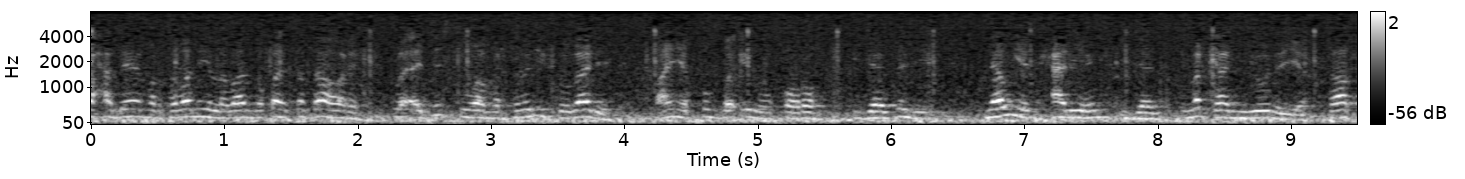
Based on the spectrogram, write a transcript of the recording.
waxa dee martabadii labaad noqonaysa taa hore waa ajastu waa martabadii koobaade faan yakuda inuu qoro ijaazadii. Naawiyan xaal yahay mid ijaaza markaa niyoonaya taas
